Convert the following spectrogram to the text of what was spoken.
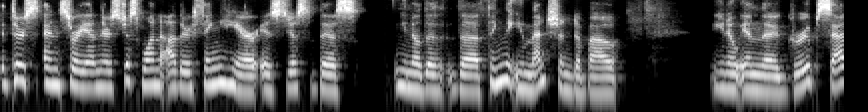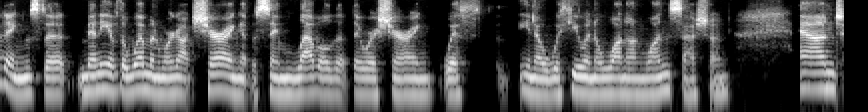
there's and sorry and there's just one other thing here is just this you know the the thing that you mentioned about you know, in the group settings that many of the women were not sharing at the same level that they were sharing with, you know, with you in a one-on-one session. And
